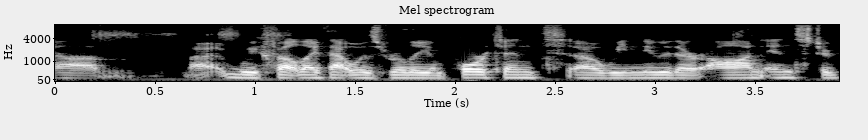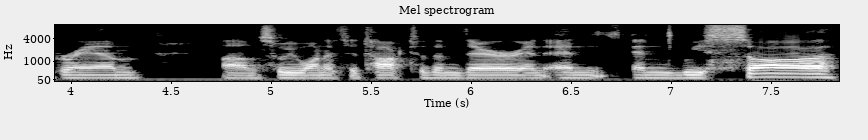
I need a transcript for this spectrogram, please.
Um, we felt like that was really important. Uh, we knew they're on Instagram, um, so we wanted to talk to them there, and and and we saw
